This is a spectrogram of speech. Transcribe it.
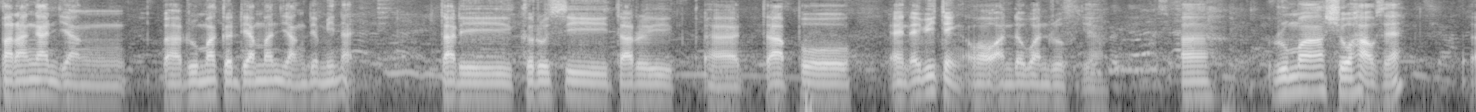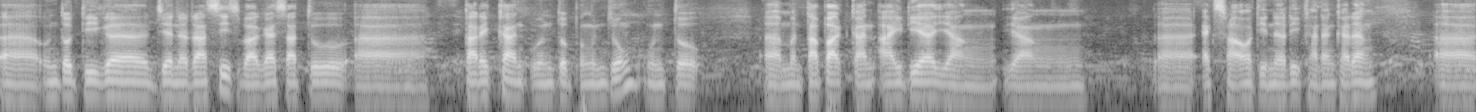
barangan yang uh, rumah kediaman yang dia minat dari kerusi dari uh, dapur and everything all under one roof ya yeah. uh, rumah show house eh uh, untuk tiga generasi sebagai satu uh, tarikan untuk pengunjung untuk uh, mendapatkan idea yang yang uh, extraordinary kadang-kadang uh,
